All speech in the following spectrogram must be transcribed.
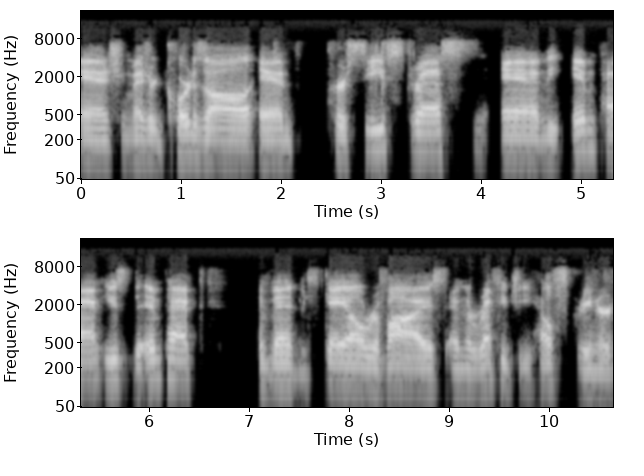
and she measured cortisol and perceived stress and the impact, used the impact event scale revised and the refugee health screener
